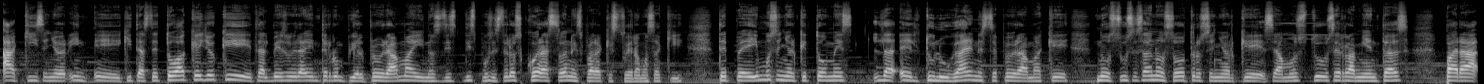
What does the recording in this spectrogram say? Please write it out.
aquí, Señor. Eh, quitaste todo aquello que tal vez hubiera interrumpido el programa y nos dis- dispusiste los corazones para que estuviéramos aquí. Te pedimos, Señor, que tomes la- el, tu lugar en este programa, que nos uses a nosotros, Señor, que seamos tus herramientas para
